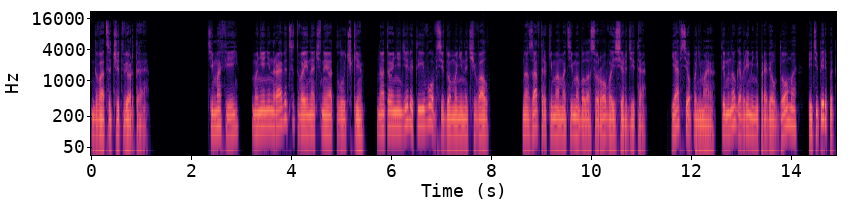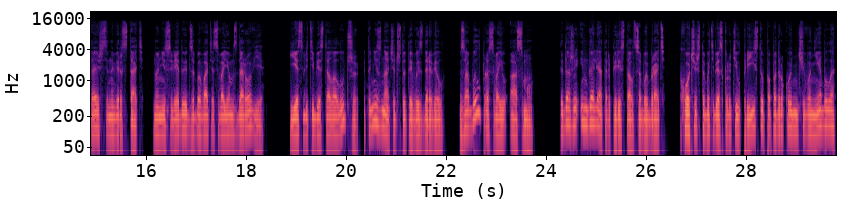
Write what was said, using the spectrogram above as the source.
24. «Тимофей, мне не нравятся твои ночные отлучки. На той неделе ты и вовсе дома не ночевал». На завтраке мама Тима была сурова и сердита. «Я все понимаю. Ты много времени провел дома и теперь пытаешься наверстать, но не следует забывать о своем здоровье. Если тебе стало лучше, это не значит, что ты выздоровел. Забыл про свою астму? Ты даже ингалятор перестал с собой брать. Хочешь, чтобы тебя скрутил приступ, а под рукой ничего не было,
